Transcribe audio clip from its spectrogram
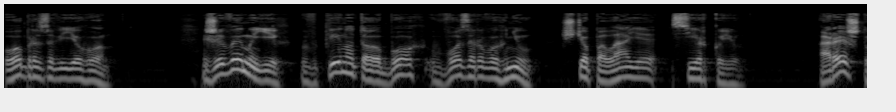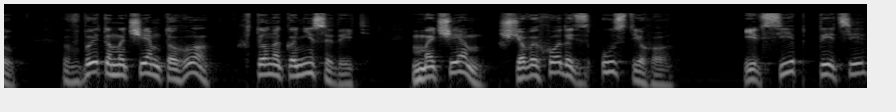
образові його. Живими їх вкинуто обох в озеро вогню, що палає сіркою, а решту вбито мечем того, хто на коні сидить, мечем, що виходить з уст його, і всі птиці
